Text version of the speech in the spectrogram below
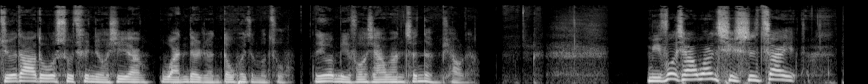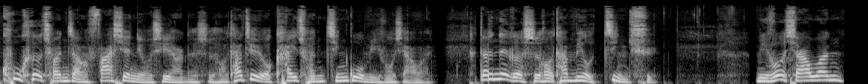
绝大多数去纽西兰玩的人都会这么做，因为米佛峡湾真的很漂亮。米佛峡湾其实，在库克船长发现纽西兰的时候，他就有开船经过米佛峡湾，但是那个时候他没有进去。米佛峡湾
